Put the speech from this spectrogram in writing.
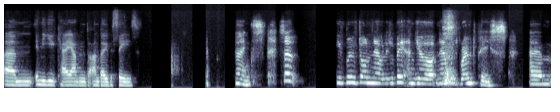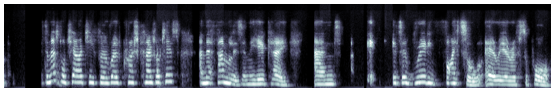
um, in the UK and and overseas. Thanks. So you've moved on now a little bit, and you're now with Road Peace. Um, it's a national charity for road crash casualties and their families in the UK. And it, it's a really vital area of support.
